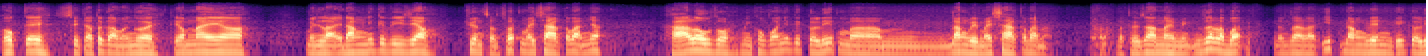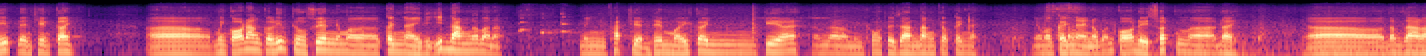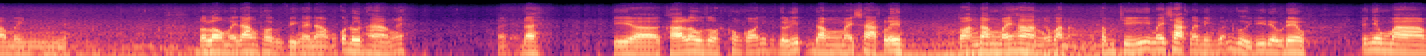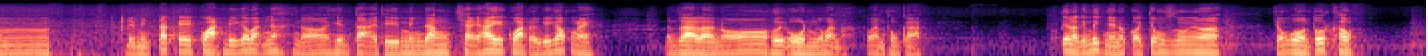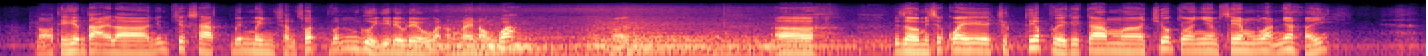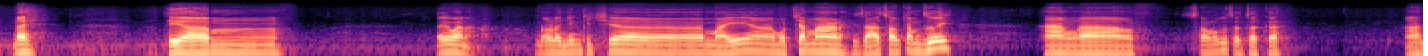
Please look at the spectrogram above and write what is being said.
Ok, xin chào tất cả mọi người. Thì hôm nay ờ, mình lại đăng những cái video chuyên sản xuất máy sạc các bạn nhé. Khá lâu rồi mình không có những cái clip mà đăng về máy sạc các bạn ạ. Và thời gian này mình cũng rất là bận, nên ra là ít đăng lên cái clip lên trên kênh. À, mình có đăng clip thường xuyên nhưng mà kênh này thì ít đăng các bạn ạ. Mình phát triển thêm mấy kênh kia ấy, nên ra là mình không có thời gian đăng cho kênh này. Nhưng mà kênh này nó vẫn có đề xuất ờ, đẩy. À, đâm ra là mình lâu lâu mới đăng thôi bởi vì ngày nào cũng có đơn hàng ấy. Đấy, đây. Thì à, khá lâu rồi không có những cái clip đăng máy sạc lên. Toàn đăng máy hàn các bạn ạ. Thậm chí máy sạc này mình vẫn gửi đi đều đều. Thế nhưng mà để mình tắt cái quạt đi các bạn nhá. Đó hiện tại thì mình đang chạy hai cái quạt ở cái góc này. Làm ra là nó hơi ồn các bạn ạ. Các bạn thông cảm. Biết là cái mic này nó có chống à, chống ồn tốt không? Đó thì hiện tại là những chiếc sạc bên mình sản xuất vẫn gửi đi đều đều các bạn hôm nay nóng quá. Đấy. À, bây giờ mình sẽ quay trực tiếp về cái cam ờ, trước cho anh em xem các bạn nhé. Đấy. Đây. Thì um, đây các bạn ạ. Đó là những cái ờ, máy 100A này giá 650 hàng uh, sao nó cứ giật giật cơ? À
